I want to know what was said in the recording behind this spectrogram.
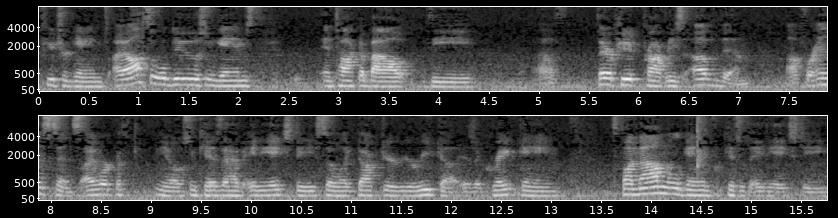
future games. I also will do some games and talk about the uh, therapeutic properties of them. Uh, for instance, I work with you know some kids that have ADHD, so like Doctor Eureka is a great game. It's a phenomenal game for kids with ADHD.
